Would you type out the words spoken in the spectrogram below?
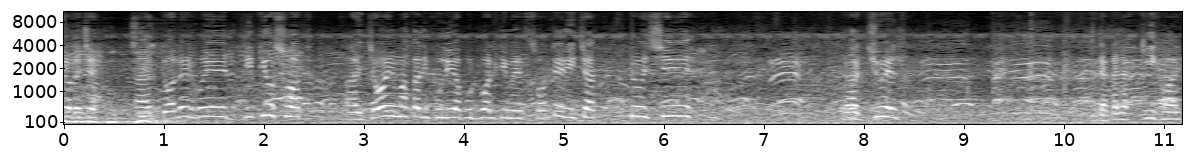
চলেছে। দলের হয়ে দ্বিতীয় শট জয় মা কালী ফুলিয়া ফুটবল টিমের শটে রিচার্ড রয়েছে জুয়েল। দেখা যাক কি হয়।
